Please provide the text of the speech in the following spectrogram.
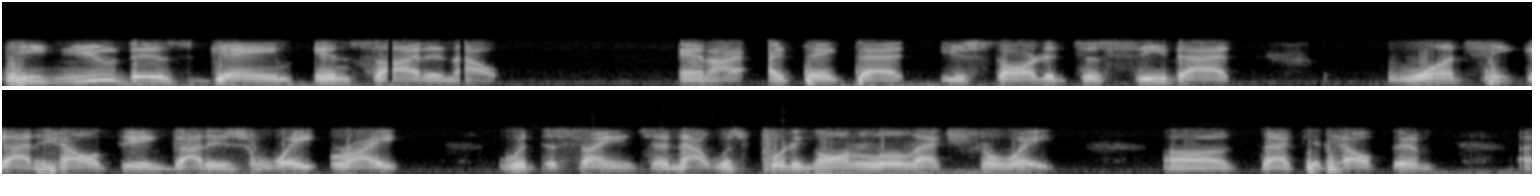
He knew this game inside and out. And I, I think that you started to see that once he got healthy and got his weight right with the Saints, and that was putting on a little extra weight uh, that could help him uh,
